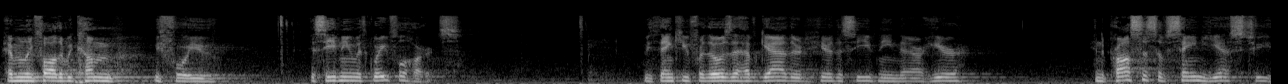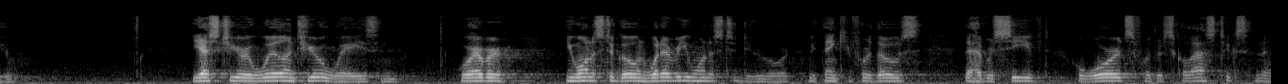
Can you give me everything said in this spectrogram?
Heavenly Father, we come before you this evening with grateful hearts. We thank you for those that have gathered here this evening that are here in the process of saying yes to you. Yes to your will and to your ways, and wherever you want us to go and whatever you want us to do, Lord. We thank you for those that have received awards for their scholastics and the,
